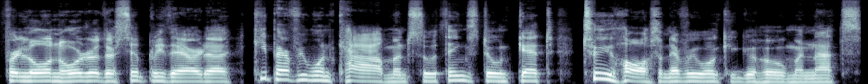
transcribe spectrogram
for law and order. They're simply there to keep everyone calm and so things don't get too hot and everyone can go home. And that's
